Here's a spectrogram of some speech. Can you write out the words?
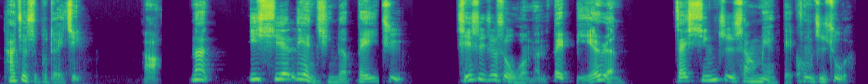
它就是不对劲。啊，那一些恋情的悲剧，其实就是我们被别人。在心智上面给控制住了，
